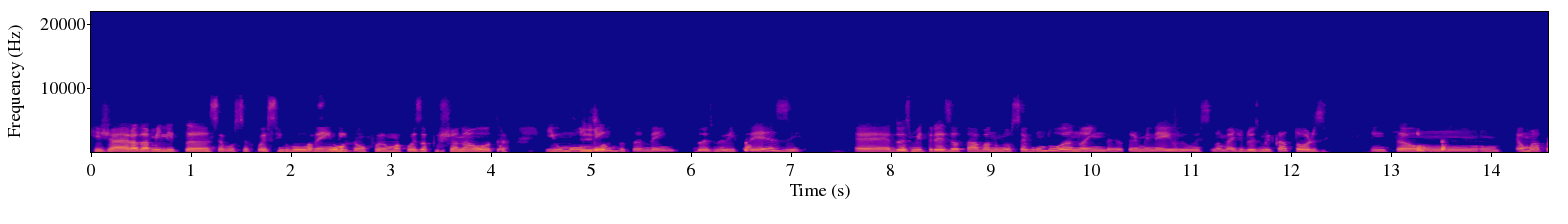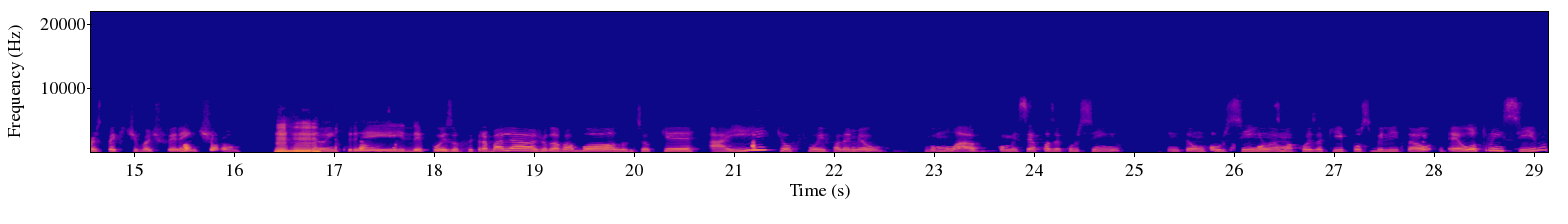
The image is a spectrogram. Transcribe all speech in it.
que já era da militância, você foi se envolvendo, então foi uma coisa puxando a outra. E o momento também, 2013, é, 2013 eu estava no meu segundo ano ainda, eu terminei o ensino médio em 2014. Então, é uma perspectiva diferente. Uhum. Eu entrei, depois eu fui trabalhar, jogava bola, não sei o quê. Aí que eu fui e falei, meu, vamos lá, comecei a fazer cursinho. Então, cursinho é uma coisa que possibilita é outro ensino,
